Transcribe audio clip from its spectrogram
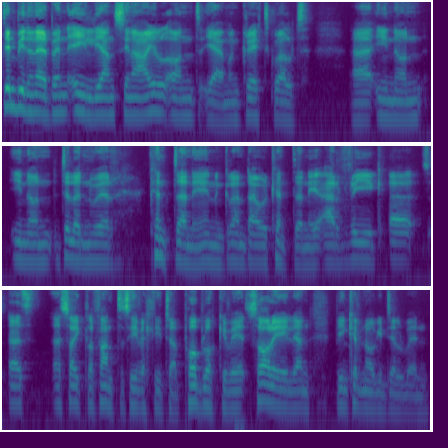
dim byd yn erbyn eilian sy'n ail, ond ie, yeah, mae'n gret gweld uh, un o'n, un o'n dilynwyr cynta ni, yn grandawr cynta ni, ar frig y uh, uh, uh, Cyclo Fantasy felly ta. Pob lwc i fi, sori Eilian, fi'n cefnogi Dilwyn.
